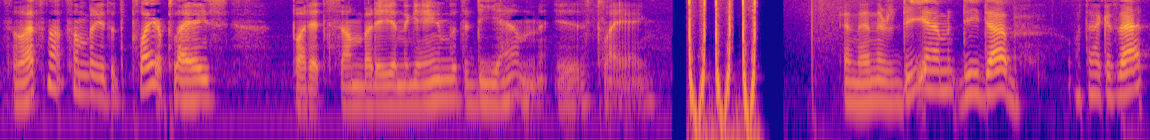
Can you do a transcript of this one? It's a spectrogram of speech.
So that's not somebody that the player plays, but it's somebody in the game that the DM is playing. And then there's DM D Dub. What the heck is that?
